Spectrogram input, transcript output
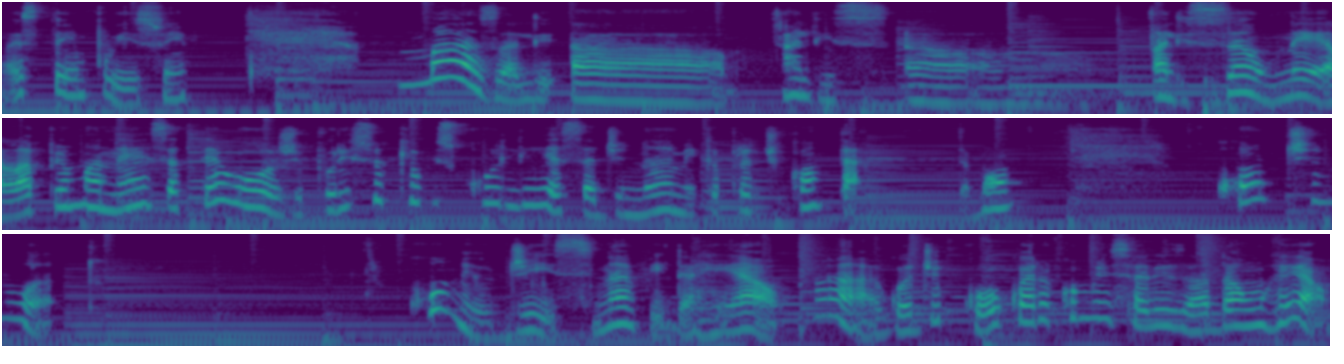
Faz tempo isso, hein? Mas a, a, a, a lição, né, ela permanece até hoje. Por isso que eu escolhi essa dinâmica para te contar, tá bom? Continuando. Como eu disse, na vida real, a água de coco era comercializada a um real.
